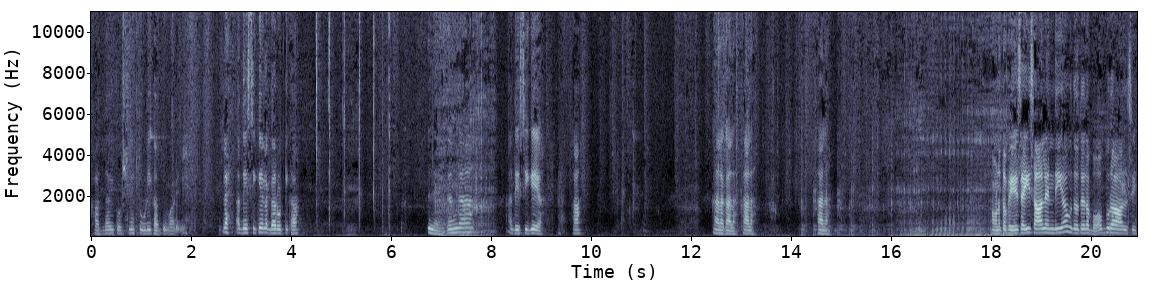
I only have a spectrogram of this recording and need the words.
ਖਾਦਾ ਵੀ ਕੁਛ ਨਹੀਂ ਤੂੜੀ ਖਾਦੀ ਮਾੜੀ ਜੀ। ਲੈ ਆ ਦੇਸੀ ਕੇ ਲੱਗਾ, ਰੋਟੀ ਖਾ। ਲੈ ਗੰਗਾ ਆ ਦੇਸੀ ਕੇ ਆ। ਖਾ। ਕਾਲਾ ਕਾਲਾ ਖਾ ਲਾ। ਖਾ ਲਾ। ਹੁਣ ਤਾਂ ਫੇਰ ਸਹੀ ਸਾਹ ਲੈਂਦੀ ਆ, ਉਦੋਂ ਤੇ ਤਾਂ ਬਹੁਤ ਬੁਰਾ ਹਾਲ ਸੀ।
